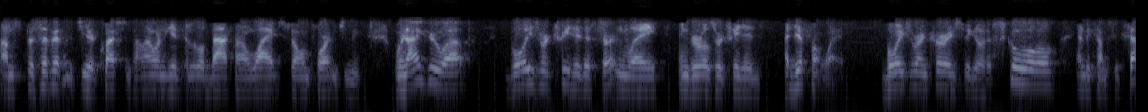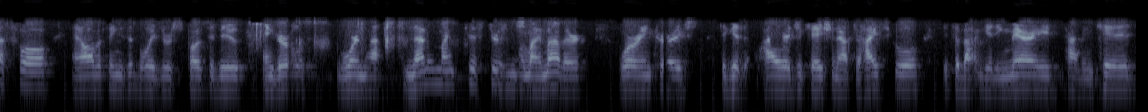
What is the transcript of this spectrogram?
um, specifically to your question, Tom, I want to give you a little background on why it's so important to me. When I grew up, boys were treated a certain way and girls were treated a different way. Boys were encouraged to go to school and become successful and all the things that boys were supposed to do, and girls were not. None of my sisters nor my mother were encouraged to get higher education after high school. It's about getting married, having kids.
